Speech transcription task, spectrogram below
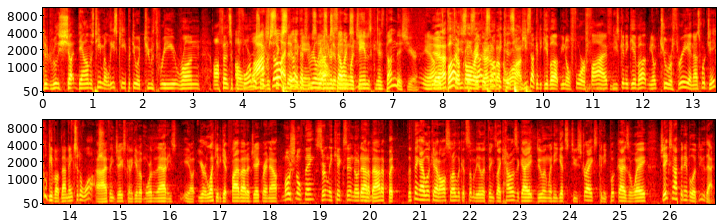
to really shut down this team. At least keep it to a two three run offensive A performance wash, over though? six I feel like that's games, really underselling what James has done this year. You know, Yeah, it's- that's a tough it's- call it's right not, there. It's not know about the because he- he's not going to give up, you know, four or five. He's going to give up, you know, two or three, and that's what Jake will give up. That makes it a wash. Uh, I think Jake's going to give up more than that. He's, you know, you're lucky to get five out of Jake right now. Emotional thing certainly kicks in, no doubt about it. But the thing I look at also, I look at some of the other things like how is a guy doing when he gets two strikes? Can he put guys away? Jake's not been able to do that.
